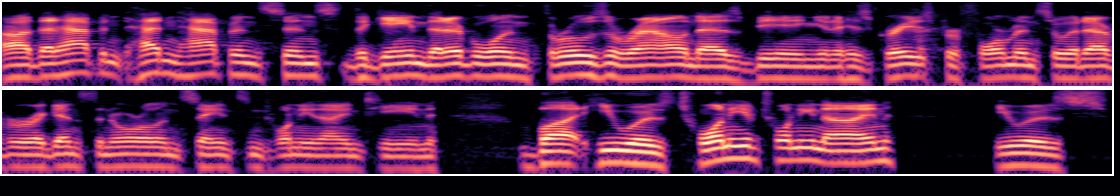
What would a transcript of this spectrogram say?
Uh, that happened hadn't happened since the game that everyone throws around as being you know his greatest performance or whatever against the New Orleans Saints in 2019. But he was 20 of 29. He was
